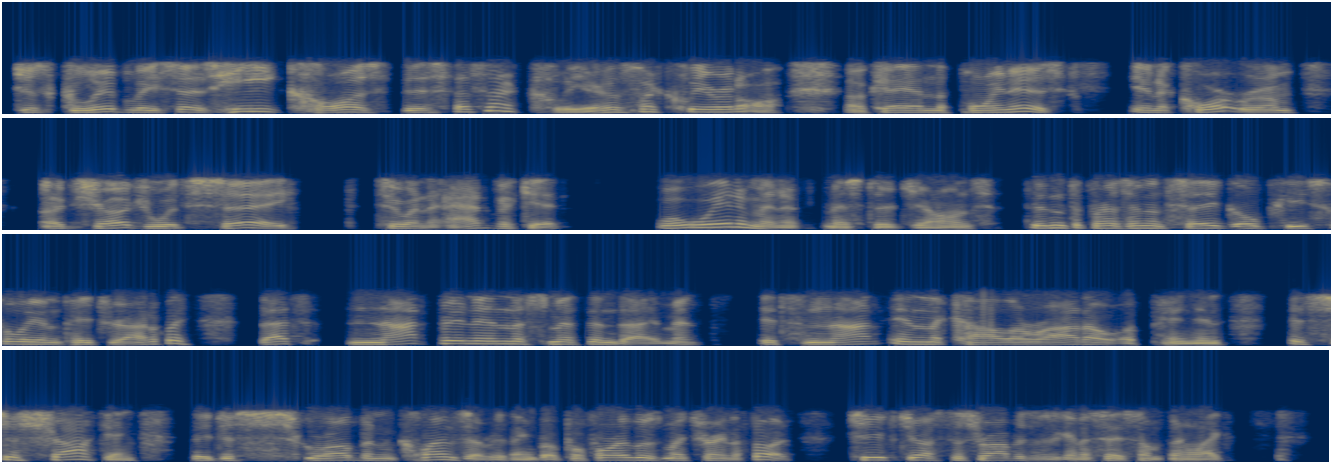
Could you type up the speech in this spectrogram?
just glibly says he caused this. That's not clear. That's not clear at all. Okay. And the point is, in a courtroom, a judge would say to an advocate, well, wait a minute, Mr. Jones. Didn't the president say go peacefully and patriotically? That's not been in the Smith indictment. It's not in the Colorado opinion. It's just shocking. They just scrub and cleanse everything. But before I lose my train of thought, Chief Justice Roberts is going to say something like,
